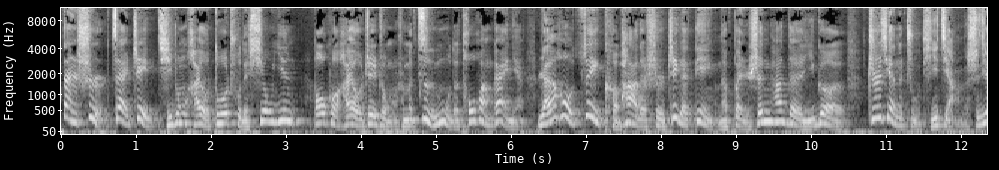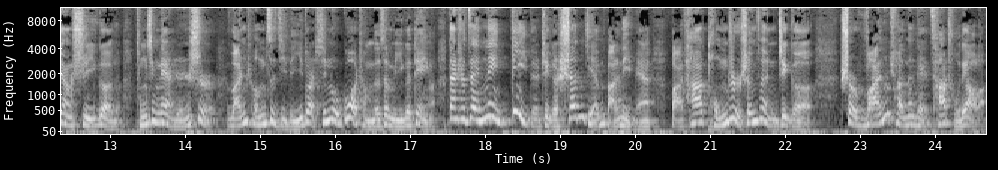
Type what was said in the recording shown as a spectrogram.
但是在这其中还有多处的消音，包括还有这种什么字幕的偷换概念。然后最可怕的是，这个电影呢本身它的。一个支线的主题讲的实际上是一个同性恋人士完成自己的一段心路过程的这么一个电影，但是在内地的这个删减版里面，把他同志身份这个。事儿完全的给擦除掉了。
